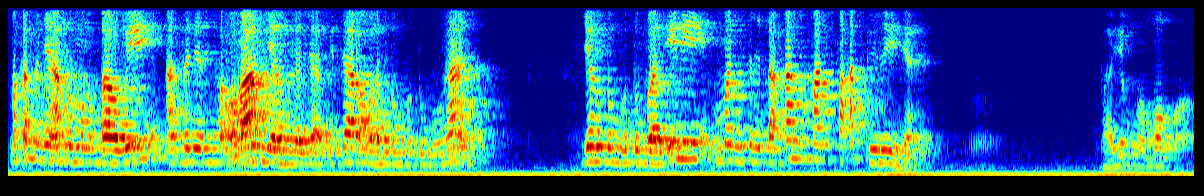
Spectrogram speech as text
Maka ternyata aku mengetahui adanya seseorang yang diajak bicara oleh tumbuh-tumbuhan yang tumbuh-tumbuhan ini menceritakan manfaat dirinya. Bayam ngomong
